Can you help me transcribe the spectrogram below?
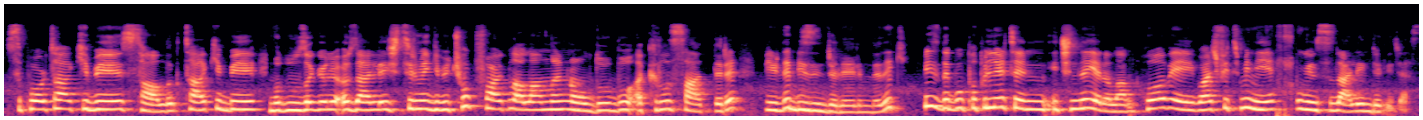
Spor takibi, sağlık takibi, modunuza göre özelleştirme gibi çok farklı alanların olduğu bu akıllı saatleri bir de biz inceleyelim dedik. Biz de bu popülaritenin içinde yer alan Huawei Watch Fit Mini'yi bugün sizlerle inceleyeceğiz.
